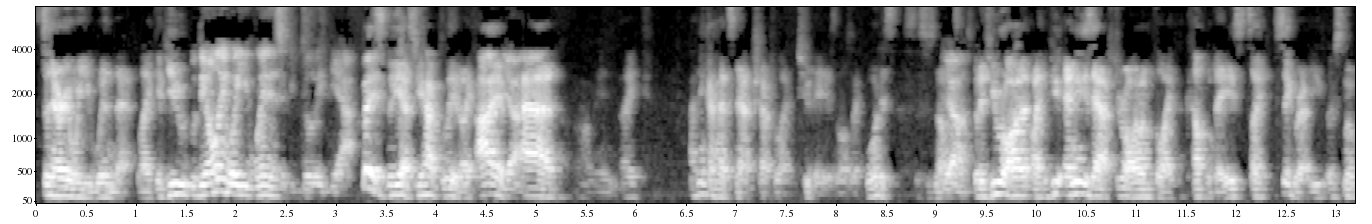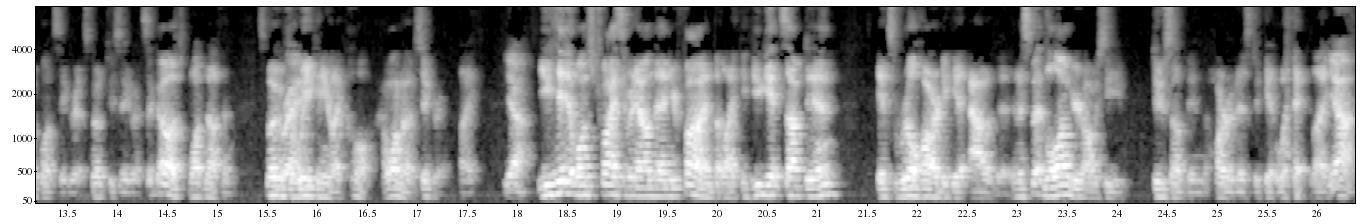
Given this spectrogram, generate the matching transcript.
scenario where you win that. Like if you Well, the only way you win is if you delete the app. basically yes, you have to lead. Like I've Yeah. had, I mean, like I think I had Snapchat for like two days, and I was like, "What is this? This is nonsense." Yeah. But if you were on it, like if you any of these apps, you're on them for like a couple days. It's like cigarette. You smoke one cigarette, smoke two cigarettes. Like, oh, it's one nothing. Smoke it for a week, and you're like, "Oh, I want another cigarette." Like Yeah. you hit it once, twice every now and then, you're fine. But like if you get sucked in, it's real hard to get out of it. And it's, the longer, obviously, you do something, the harder it is to get away. Like Yeah.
